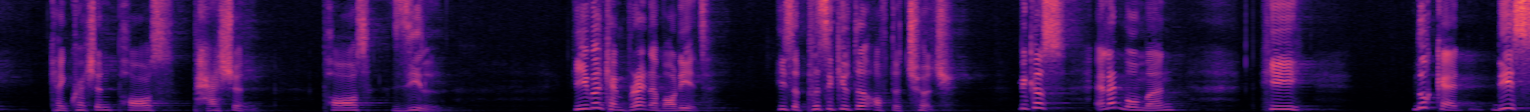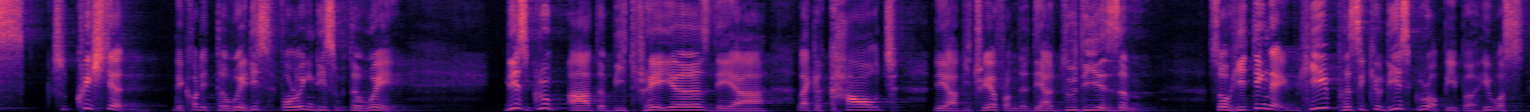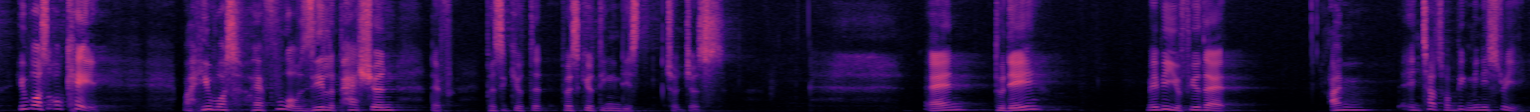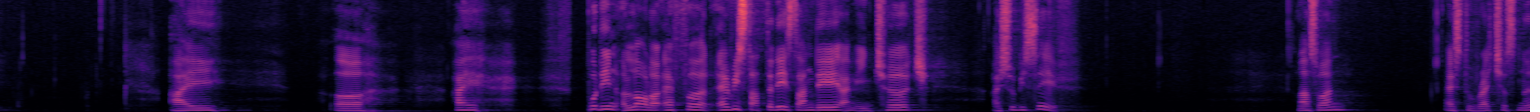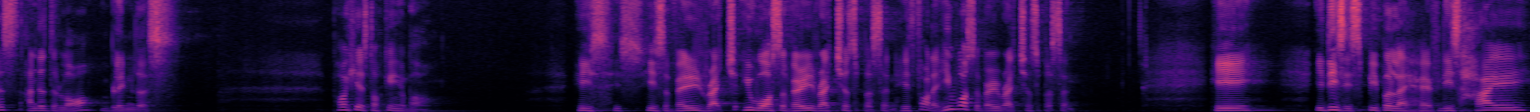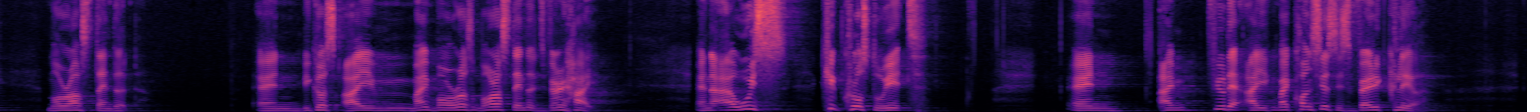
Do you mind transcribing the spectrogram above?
can question Paul's passion, Paul's zeal. He even can brag about it. He's a persecutor of the church. Because at that moment, he looked at this Christian, they call it the way, this following this the way. This group are the betrayers, they are like a cult, they are betrayers from the, their Judaism. So he think that he persecute this group of people, he was, he was okay. But he was full of zeal, passion, that persecuted, persecuting these churches. And today, maybe you feel that I'm in charge of big ministry. I, uh, I put in a lot of effort. Every Saturday, Sunday, I'm in church. I should be safe. Last one. As to righteousness under the law, blameless. Paul here is talking about he's, he's, he's a very righteous, he was a very righteous person. He thought that he was a very righteous person. He, this is people that have this high moral standard. And because I, my moral, moral standard is very high, and I always keep close to it, and I feel that I, my conscience is very clear,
